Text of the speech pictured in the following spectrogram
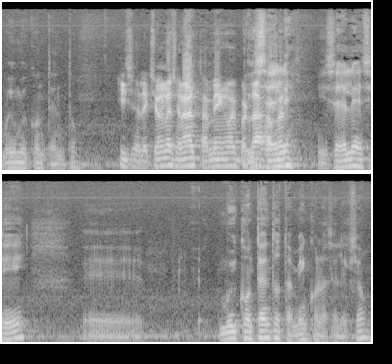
muy, muy contento. Y selección nacional también hoy, ¿verdad, Isele? Isele, sí. eh, muy contento también con la selección.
